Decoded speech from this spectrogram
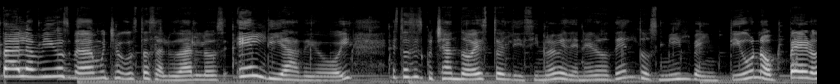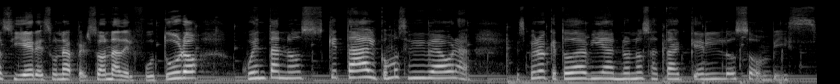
tal amigos? Me da mucho gusto saludarlos el día de hoy. Estás escuchando esto el 19 de enero del 2021, pero si eres una persona del futuro, cuéntanos qué tal, cómo se vive ahora. Espero que todavía no nos ataquen los zombies.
